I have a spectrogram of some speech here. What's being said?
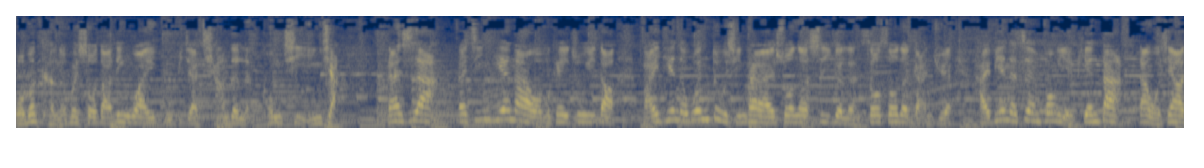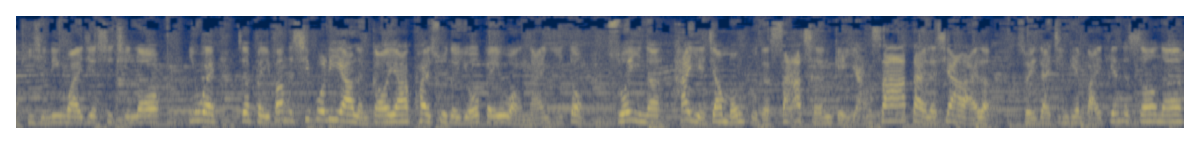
我们可能会受到另外一股比较强的冷空气影响。但是啊，在今天呢，我们可以注意到白天的温度形态来说呢，是一个冷飕飕的感觉，海边的阵风也偏大。但我现在要提醒另外一件事情喽，因为这北方的西伯利亚冷高压快速的由北往南移动，所以呢，它也将蒙古的沙尘给扬沙带了下来了。所以在今天白天的时候呢。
